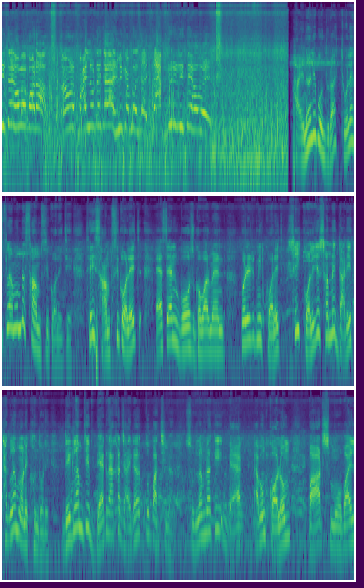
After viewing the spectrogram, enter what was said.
নিতে হবে বাড়া। আমার পাইলটে যায় হেলিকপ্টারে যায়। চাকরি নিতে হবে। ফাইনালি বন্ধুরা চলে আসলাম আমরা সামসি কলেজে। সেই Samsi college, S N Bose government polytechnic college, সেই কলেজের সামনে দাঁড়িয়ে থাকলাম অনেকক্ষণ ধরে। দেখলাম যে ব্যাগ রাখার জায়গা তো পাচ্ছি না। শুনলাম নাকি ব্যাগ এবং কলম, পার্স, মোবাইল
